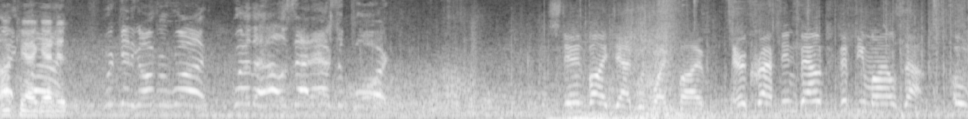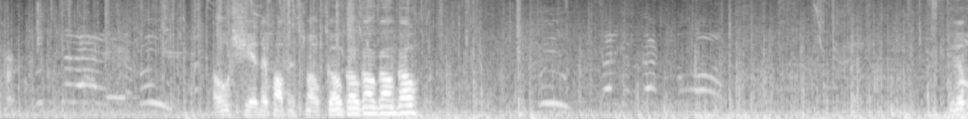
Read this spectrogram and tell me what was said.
Okay, I get it. We're getting overrun! Where the hell is that air support? Stand by, Dagwood White 5. Aircraft inbound 50 miles out. Over. Oh shit, they're popping smoke. Go, go, go, go, go. Yep.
